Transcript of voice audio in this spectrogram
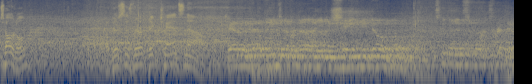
total. But this is their big chance now. Canada penalty number nine, Shane Doan. Two minutes for tripping.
